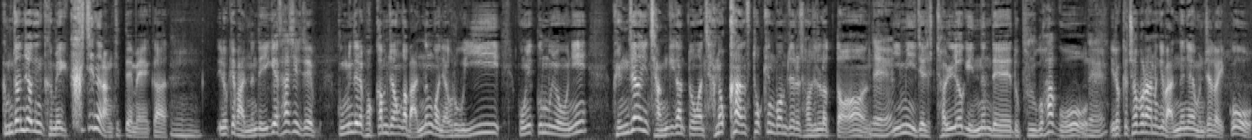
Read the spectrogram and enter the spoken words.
금전적인 금액이 크지는 않기 때문에, 그러니까 음. 이렇게 봤는데 이게 사실 이제 국민들의 법감정과 맞는 거냐. 그리고 이 공익근무요원이 굉장히 장기간 동안 잔혹한 스토킹 범죄를 저질렀던 네. 이미 이제 전력이 있는데도 불구하고 네. 이렇게 처벌하는 게 맞느냐의 문제가 있고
